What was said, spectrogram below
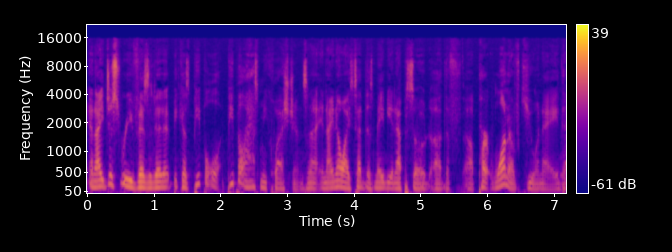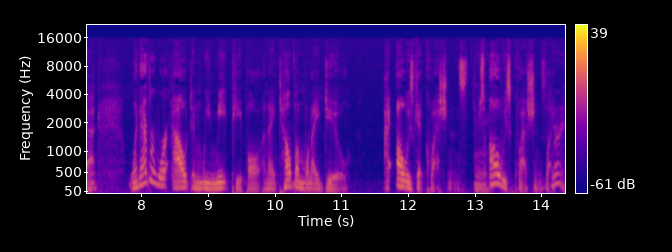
and I just revisited it because people people ask me questions, and I, and I know I said this maybe in episode uh, the uh, part one of Q and A that whenever we're out and we meet people, and I tell them what I do, I always get questions. There's always questions like, Right.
